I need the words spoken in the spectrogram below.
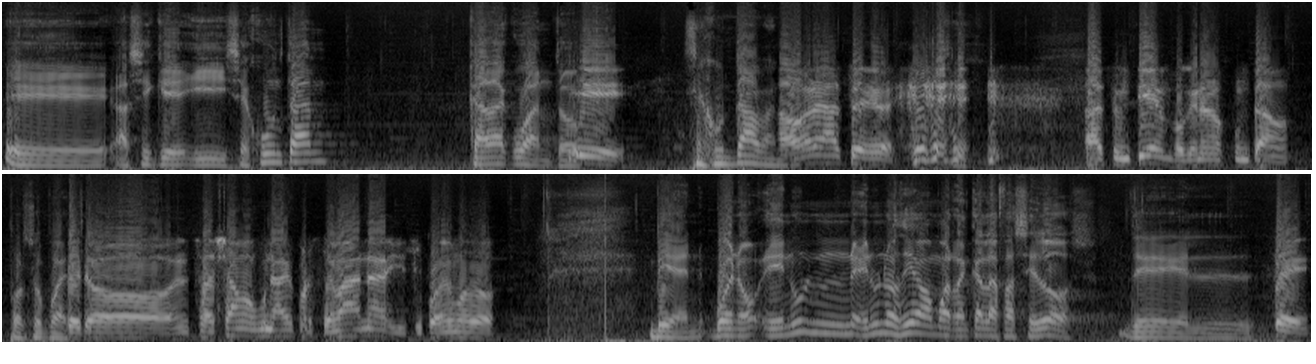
Eh, así que, ¿y se juntan? ¿Cada cuánto? Sí, Se juntaban. ahora hace, hace un tiempo que no nos juntamos, Por supuesto. pero ensayamos una vez por semana y si podemos dos. Bien, bueno, en, un, en unos días vamos a arrancar la fase 2 del, Sí,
